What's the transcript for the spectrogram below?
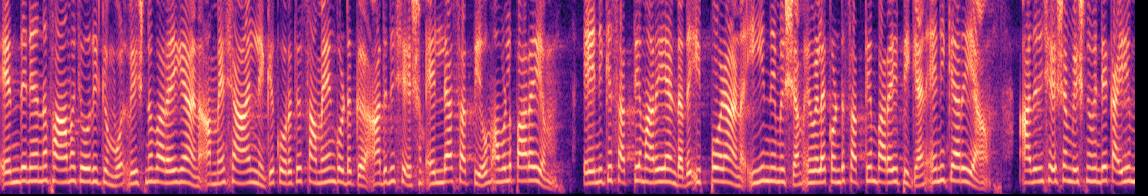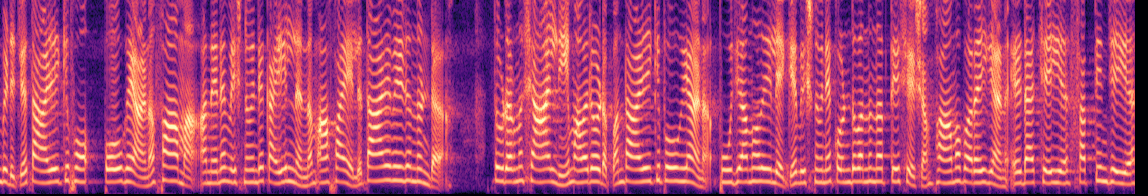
എന്തിനെന്ന് ഭാമ ചോദിക്കുമ്പോൾ വിഷ്ണു പറയുകയാണ് അമ്മേ ശാലിനിക്ക് കുറച്ച് സമയം കൊടുക്ക്. അതിനുശേഷം എല്ലാ സത്യവും അവൾ പറയും. എനിക്ക് സത്യം അറിയേണ്ടത് ഇപ്പോഴാണ്. ഈ നിമിഷം ഇവളെ കൊണ്ട് സത്യം പറയിപ്പിക്കാൻ എനിക്കറിയാം. അതിനുശേഷം വിഷ്ണുവിന്റെ കൈയും പിടിച്ച് താഴേക്ക് പോവുകയാണ് ഫാമ. അന്നേരം വിഷ്ണുവിന്റെ കയ്യിൽ നിന്നും ആ ഫയൽ താഴെ വീഴുന്നുണ്ട്. തുടർന്ന് ശാലിനിയും അവരോടൊപ്പം താഴേക്ക് പോവുകയാണ്. പൂജാമുറിയിലേക്ക് വിഷ്ണുവിനെ കൊണ്ടുവന്ന് നിർത്തിയ ശേഷം ഭാമ പറയുകയാണ് എടാ ചെയ്യ് സത്യം ചെയ്യ്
